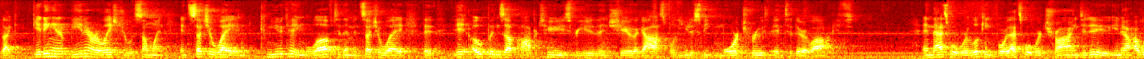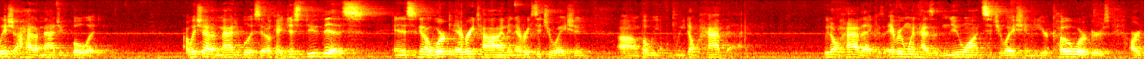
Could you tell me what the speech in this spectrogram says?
like getting in being in a relationship with someone in such a way and communicating love to them in such a way that it opens up opportunities for you to then share the gospel, you to speak more truth into their lives. And that's what we're looking for. That's what we're trying to do. You know, I wish I had a magic bullet. I wish I had a magic bullet that said, okay, just do this, and this is going to work every time in every situation. Um, but we, we don't have that. We don't have that because everyone has a nuanced situation. Your coworkers are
